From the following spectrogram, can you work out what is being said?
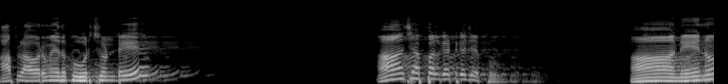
ఆ ఫ్లవర్ మీద కూర్చుంటే చెప్పాలి గట్టిగా చెప్పు. ఆ నేను?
